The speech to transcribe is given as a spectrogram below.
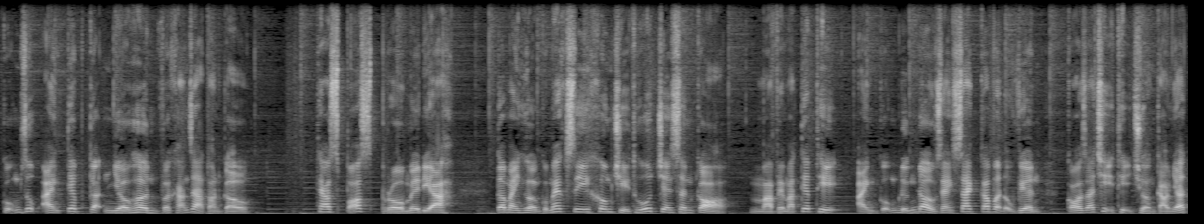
cũng giúp anh tiếp cận nhiều hơn với khán giả toàn cầu. Theo Sports Pro Media, tầm ảnh hưởng của Messi không chỉ thu hút trên sân cỏ mà về mặt tiếp thị, anh cũng đứng đầu danh sách các vận động viên có giá trị thị trường cao nhất.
